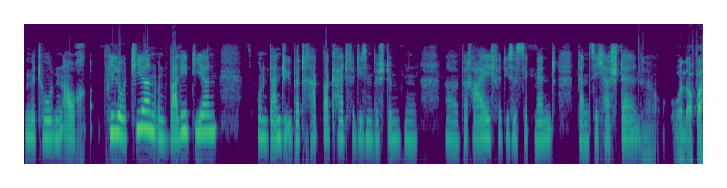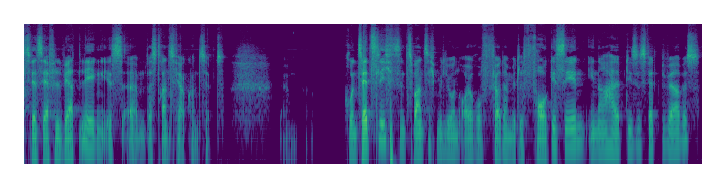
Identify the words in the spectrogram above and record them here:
Methoden auch pilotieren und validieren und dann die Übertragbarkeit für diesen bestimmten äh, Bereich, für dieses Segment dann sicherstellen. Ja, und auf was wir sehr viel Wert legen, ist ähm, das Transferkonzept. Grundsätzlich sind 20 Millionen Euro Fördermittel vorgesehen innerhalb dieses Wettbewerbes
